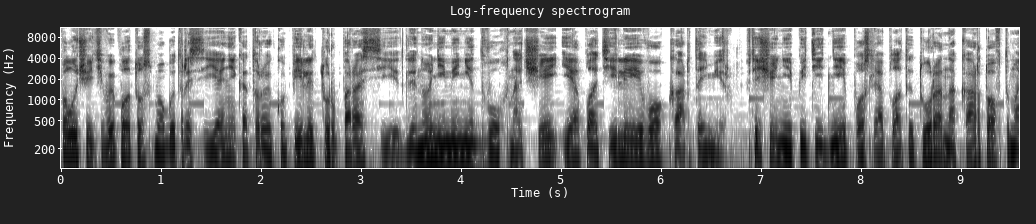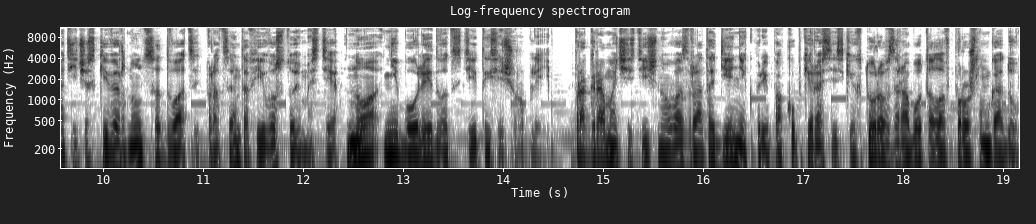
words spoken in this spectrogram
Получить выплату смогут россияне, которые купили тур по России длиной не менее двух ночей и оплатили его картой МИР. В течение пяти дней после оплаты тура на карту автоматически вернутся 20% его стоимости, но не более 20 тысяч рублей. Программа частичного возврата денег при покупке российских туров заработала в прошлом году.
